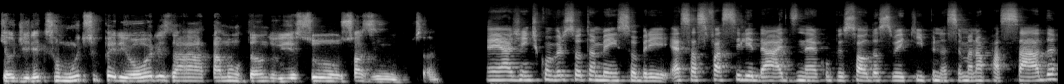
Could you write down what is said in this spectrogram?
que eu diria que são muito superiores a estar montando isso sozinho, sabe? É, a gente conversou também sobre essas facilidades, né, com o pessoal da sua equipe na semana passada.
